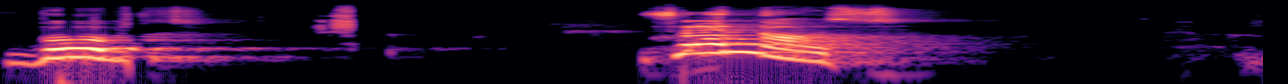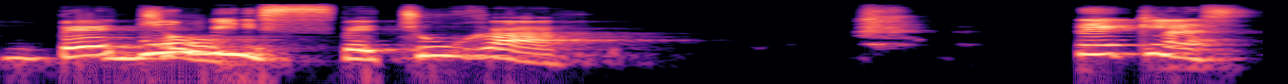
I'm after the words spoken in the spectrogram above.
Boobs. Senos. Pecho. Boobies. Pechuga. Teclas.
